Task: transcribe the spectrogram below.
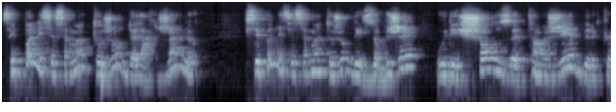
c'est pas nécessairement toujours de l'argent, là. c'est pas nécessairement toujours des objets ou des choses tangibles que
